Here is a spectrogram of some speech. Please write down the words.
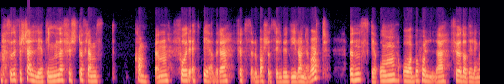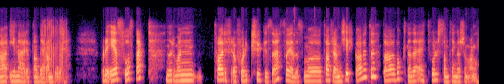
altså det er forskjellige ting, men det er først og fremst kampen for et bedre fødsel- og barseltilbud i landet vårt ønske om å beholde fødeavdelinga i nærheten av der de bor. For det er så sterkt. Når man tar fra folk sykehuset, så er det som å ta frem kirka, vet du. Da våkner det et voldsomt engasjement.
